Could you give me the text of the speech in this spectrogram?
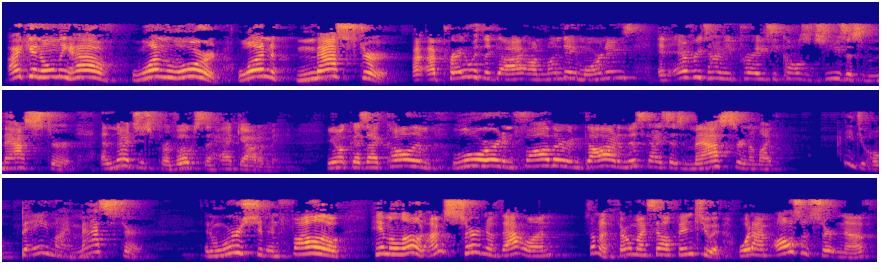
I can only have one Lord, one Master. I, I pray with a guy on Monday mornings, and every time he prays, he calls Jesus Master. And that just provokes the heck out of me. You know, because I call him Lord and Father and God, and this guy says Master, and I'm like, I need to obey my Master and worship and follow him alone. I'm certain of that one, so I'm going to throw myself into it. What I'm also certain of,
